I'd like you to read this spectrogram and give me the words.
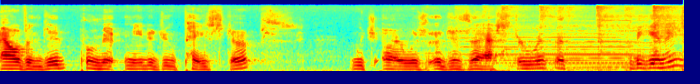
Alvin did permit me to do paste ups, which I was a disaster with at the beginning.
